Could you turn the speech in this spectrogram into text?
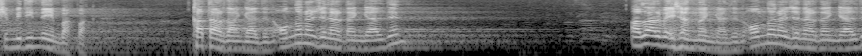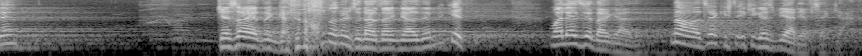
şimdi bir dinleyin bak bak. Katar'dan geldin. Ondan önce nereden geldin? Azerbaycan'dan geldin. Ondan önce nereden geldin? Cezayir'den geldin. Ondan önce nereden geldin? Git. Malezya'dan geldin. Ne olacak? İşte iki göz bir yer yapacak yani.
